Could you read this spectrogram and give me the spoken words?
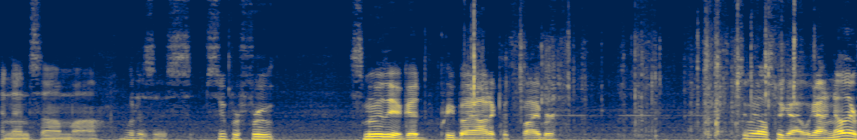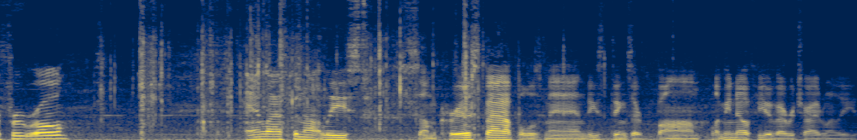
and then some, uh, what is this? Super fruit smoothie, a good prebiotic with fiber. Let's see what else we got. We got another fruit roll. And last but not least, some crisp apples, man. These things are bomb. Let me know if you have ever tried one of these.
